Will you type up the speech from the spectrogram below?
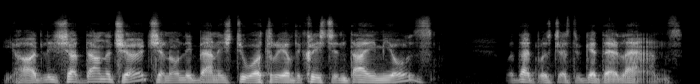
He hardly shut down the church and only banished two or three of the Christian daimyos, but that was just to get their lands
